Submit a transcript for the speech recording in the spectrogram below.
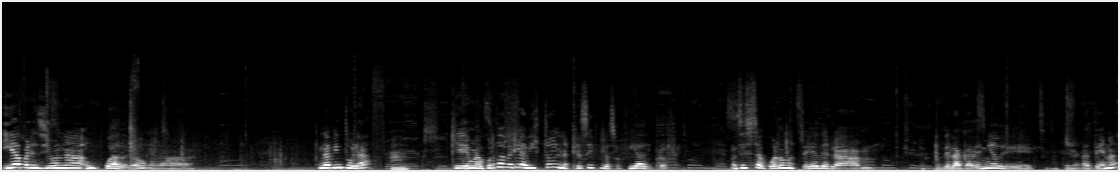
Y apareció una, un cuadro, una, una pintura Mm. que me acuerdo haberla visto en la clase de filosofía del profe. No sé si se acuerdan ustedes de la, de la Academia de ¿Atenas? Atenas.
